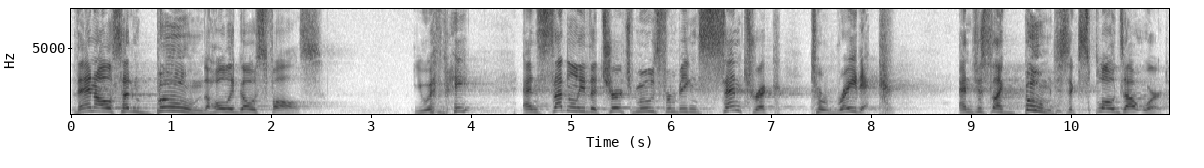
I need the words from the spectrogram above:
Then all of a sudden, boom, the Holy Ghost falls. You with me? And suddenly the church moves from being centric to radic. And just like boom, just explodes outward.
